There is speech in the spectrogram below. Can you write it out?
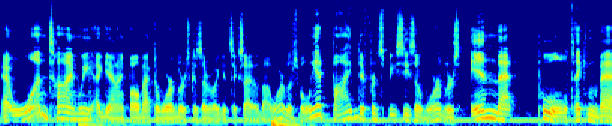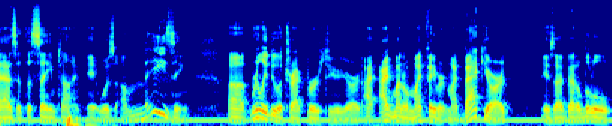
At one time, we again I fall back to warblers because everybody gets excited about warblers, but we had five different species of warblers in that pool taking baths at the same time. It was amazing. Uh, really do attract birds to your yard. I, I my, my favorite, my backyard, is I've got a little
